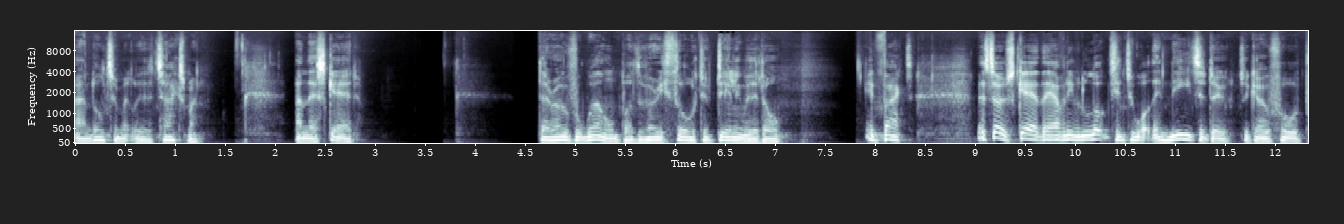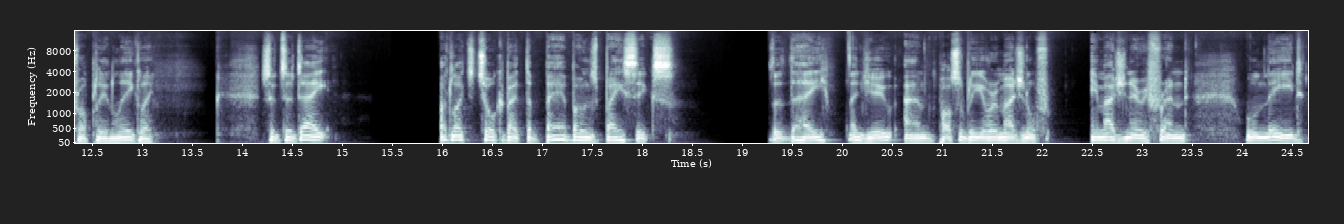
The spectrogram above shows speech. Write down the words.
and ultimately the taxman. And they're scared. They're overwhelmed by the very thought of dealing with it all. In fact, they're so scared they haven't even looked into what they need to do to go forward properly and legally. So today, I'd like to talk about the bare bones basics that they and you and possibly your imaginary friend will need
